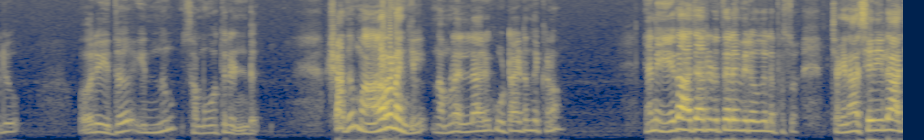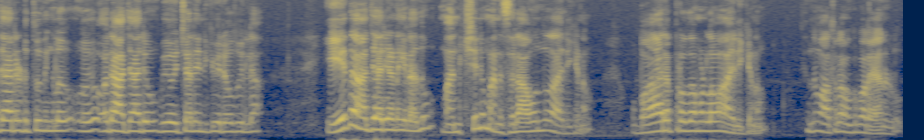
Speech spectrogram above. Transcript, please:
ഒരു ഒരു ഇത് ഇന്നും സമൂഹത്തിലുണ്ട്. പക്ഷെ അത് മാറണമെങ്കിൽ നമ്മളെല്ലാവരും കൂട്ടായിട്ട് നിൽക്കണം. ഞാൻ ഏത് ആചാരം എടുത്താലും വിരോധമില്ല. ഇപ്പോൾ ചങ്ങനാശ്ശേരിയിലെ ആചാരം എടുത്ത് നിങ്ങൾ ഒരാചാരം ഉപയോഗിച്ചാലും എനിക്ക് വിരോധമില്ല. ഏത് ആചാരമാണെങ്കിലും അത് മനുഷ്യന് മനസ്സിലാവുന്നതായിരിക്കണം. ഉപകാരപ്രദമുള്ളതായിരിക്കണം എന്ന് മാത്രമേ നമുക്ക് പറയാനുള്ളൂ.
